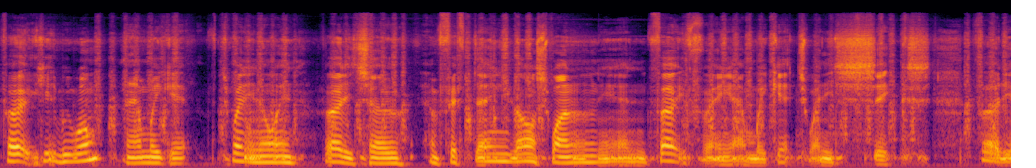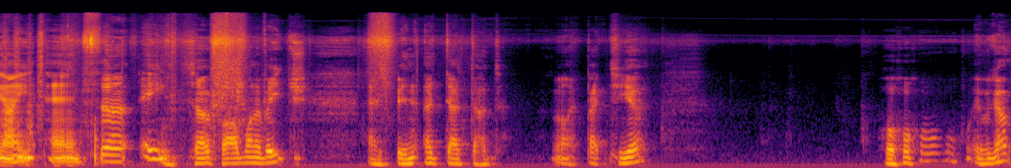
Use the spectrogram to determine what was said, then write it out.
30 we want and we get 29 32 and 15 last one and 33 and we get 26 38 and 13 so far one of each has been a dud dud right back to you. Ho, ho, ho. here we go.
